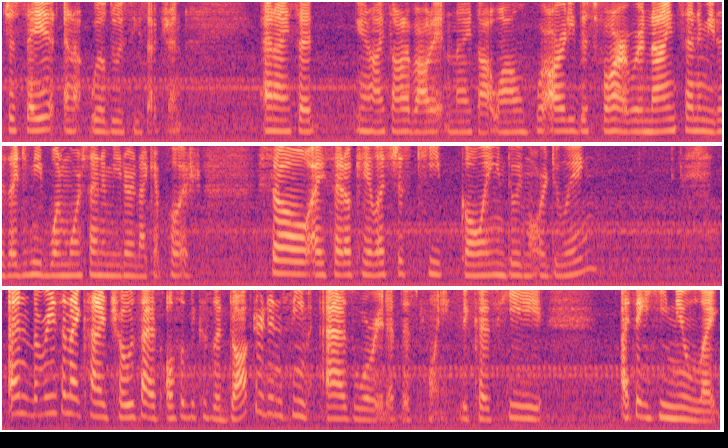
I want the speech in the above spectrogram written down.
just say it and we'll do a C-section. And I said, you know, I thought about it and I thought, well, we're already this far. We're nine centimeters. I just need one more centimeter and I can push. So I said, okay, let's just keep going and doing what we're doing. And the reason I kind of chose that is also because the doctor didn't seem as worried at this point because he I think he knew like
